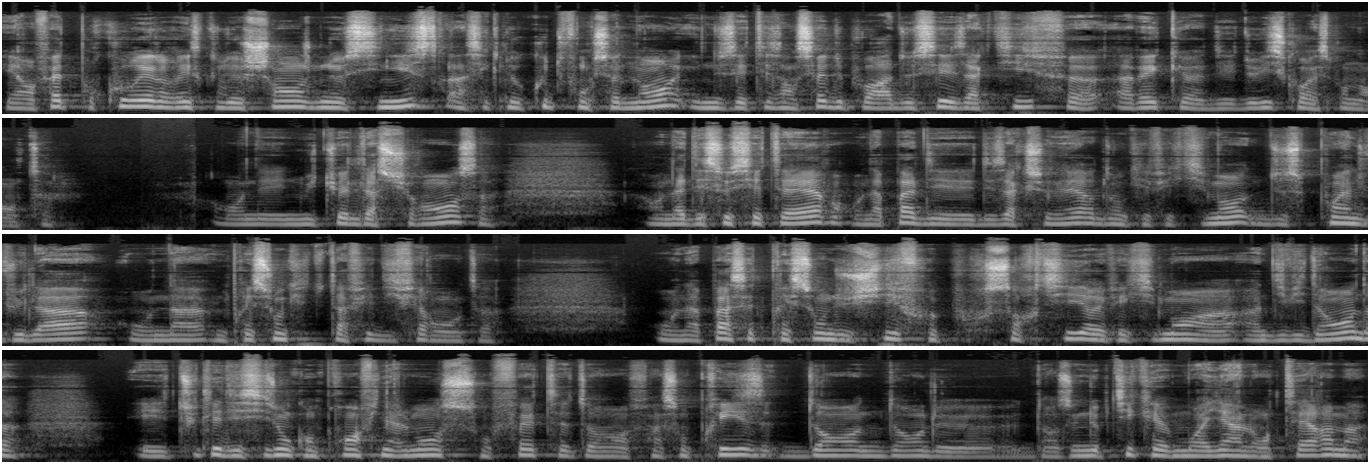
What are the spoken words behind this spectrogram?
Et en fait, pour couvrir le risque de change de nos sinistres ainsi que nos coûts de fonctionnement, il nous est essentiel de pouvoir adosser les actifs euh, avec euh, des devises correspondantes. On est une mutuelle d'assurance, on a des sociétaires, on n'a pas des, actionnaires, donc effectivement, de ce point de vue-là, on a une pression qui est tout à fait différente. On n'a pas cette pression du chiffre pour sortir effectivement un dividende. Et toutes les décisions qu'on prend finalement sont faites, dans, enfin sont prises dans, dans, le, dans une optique moyen long terme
